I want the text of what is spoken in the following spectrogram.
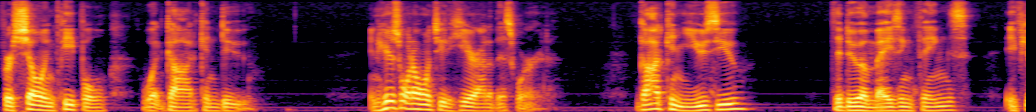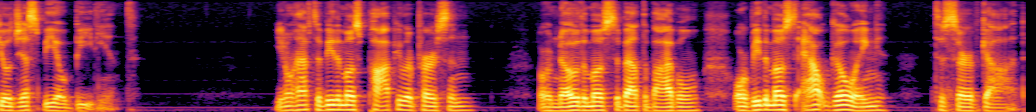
for showing people what God can do. And here's what I want you to hear out of this word God can use you to do amazing things if you'll just be obedient. You don't have to be the most popular person or know the most about the Bible or be the most outgoing to serve God.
